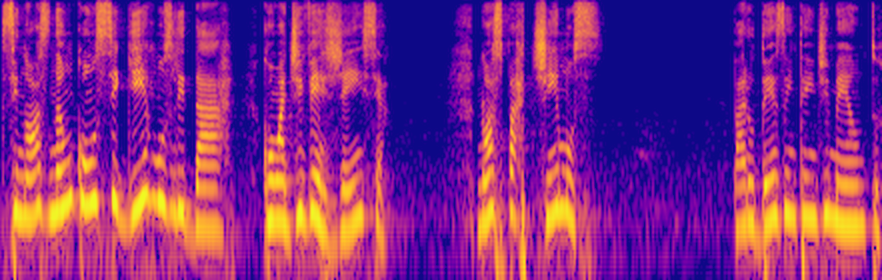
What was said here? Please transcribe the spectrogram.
Se nós não conseguirmos lidar com a divergência, nós partimos para o desentendimento.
